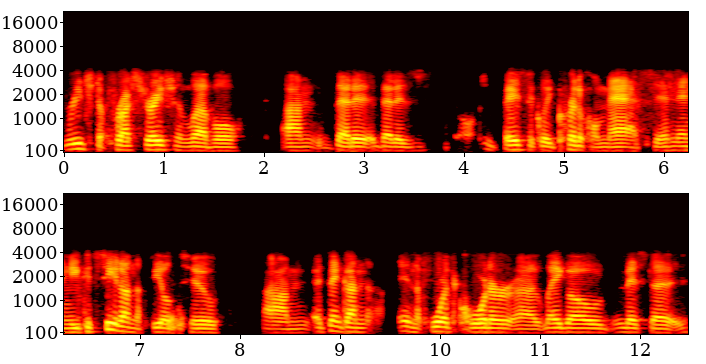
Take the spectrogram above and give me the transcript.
reached a frustration level um, that is, that is basically critical mass, and and you could see it on the field too. Um, I think on in the fourth quarter, uh, Lagow missed a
